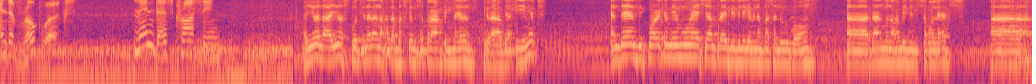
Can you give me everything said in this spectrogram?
End of roadworks. Mendez Crossing. Ayun, ayos. Buti na lang nakalabas kami sa traffic na yun. Grabe ang init. And then, before kami umuwi, syempre, bibili kami ng pasalubong. Ah, daan muna kami dito sa Colets. Ah,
